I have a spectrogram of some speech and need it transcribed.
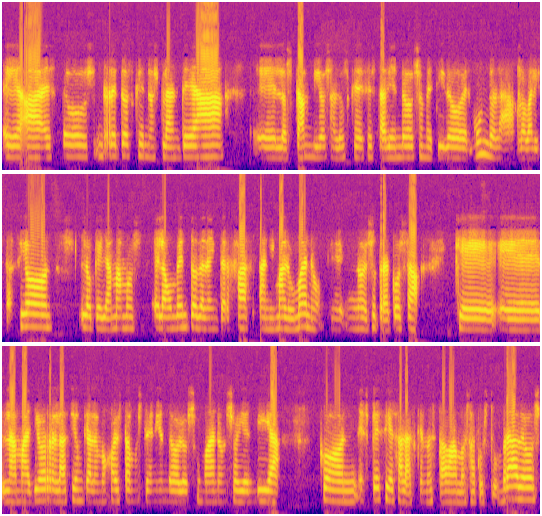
eh, a estos retos que nos plantea eh, los cambios a los que se está viendo sometido el mundo, la globalización, lo que llamamos el aumento de la interfaz animal-humano, que no es otra cosa que eh, la mayor relación que a lo mejor estamos teniendo los humanos hoy en día con especies a las que no estábamos acostumbrados,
